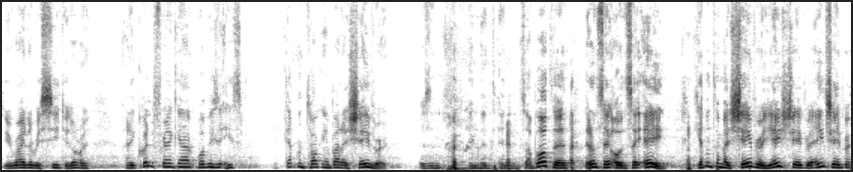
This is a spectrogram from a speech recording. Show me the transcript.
Do you write a receipt? You don't write. And he couldn't figure out what was he's he kept on talking about a shaver. Because in, in, the, in Sabota, they don't say, oh, they say A. He kept on talking about shaver, yay shaver, ain't shaver.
